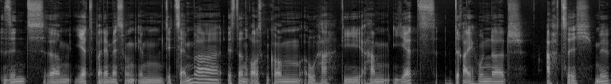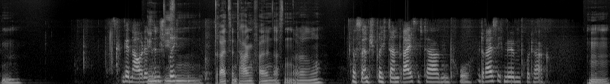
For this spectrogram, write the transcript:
sind ähm, jetzt bei der Messung im Dezember ist dann rausgekommen, oha, die haben jetzt 380 Milben Genau, das in entspricht, diesen 13 Tagen fallen lassen oder so. das entspricht dann 30 Tagen pro, 30 Milben pro Tag. Mhm.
